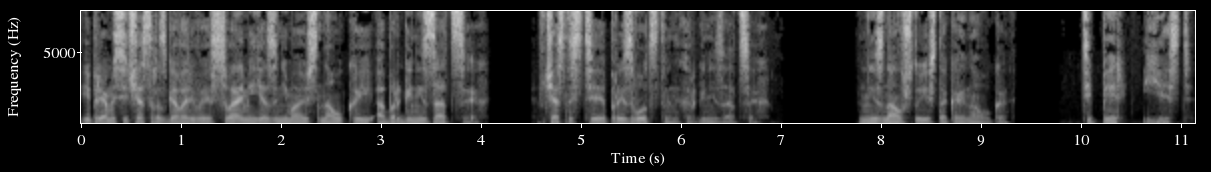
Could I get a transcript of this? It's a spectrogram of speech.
И прямо сейчас, разговаривая с вами, я занимаюсь наукой об организациях, в частности, производственных организациях. Не знал, что есть такая наука. Теперь есть.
